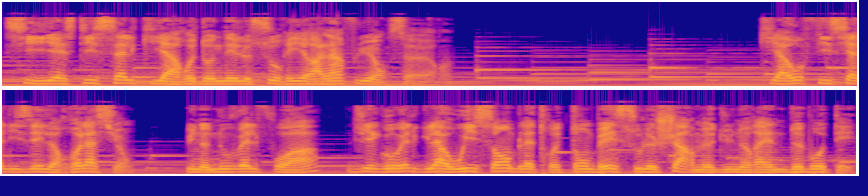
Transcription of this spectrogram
CIST celle qui a redonné le sourire à l'influenceur qui a officialisé leur relation. Une nouvelle fois, Diego El Glaoui semble être tombé sous le charme d'une reine de beauté.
